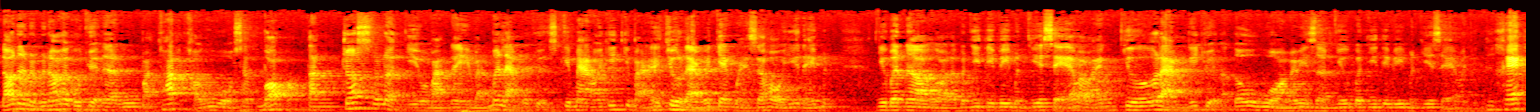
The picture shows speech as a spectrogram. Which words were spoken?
đó nên mình mới nói về câu chuyện là bạn thoát khỏi Google Sandbox tăng trust rất là nhiều. Bạn này bạn mới làm câu chuyện schema thôi chứ chứ bạn ấy chưa làm cái trang mạng xã hội như nãy mình như bên uh, gọi là bên GTV mình chia sẻ và bạn cũng chưa có làm cái chuyện là tối Google mấy bây giờ như bên GTV mình chia sẻ và những thứ khác.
